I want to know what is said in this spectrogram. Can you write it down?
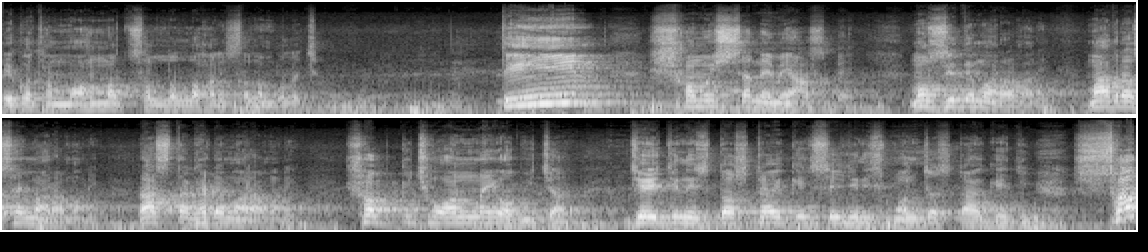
এ কথা মোহাম্মদ সাল্লাহ আলি সাল্লাম বলেছেন। তিন, সমস্যা নেমে আসবে। মসজিদে মারামারি, মাদ্রাসায় মারামারি, রাস্তাঘাটে মারামারি সব কিছু অন্যায়, অবিচার। যে জিনিস দশ টাকা কেজি, সেই জিনিস পঞ্চাশ টাকা কেজি, সব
